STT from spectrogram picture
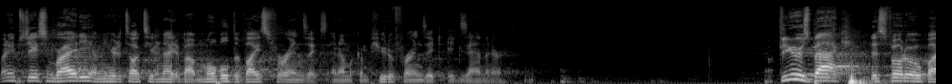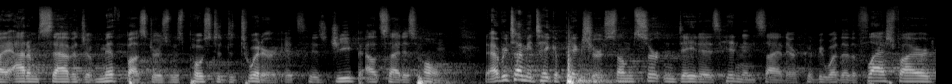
My name is Jason Briody. I'm here to talk to you tonight about mobile device forensics, and I'm a computer forensic examiner. A few years back, this photo by Adam Savage of Mythbusters was posted to Twitter. It's his Jeep outside his home. Now, every time you take a picture, some certain data is hidden inside there. It could be whether the flash fired,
